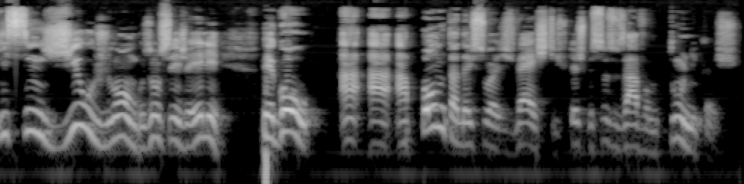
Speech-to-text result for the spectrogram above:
que cingiu os lombos, ou seja, ele pegou a, a, a ponta das suas vestes, porque as pessoas usavam túnicas,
